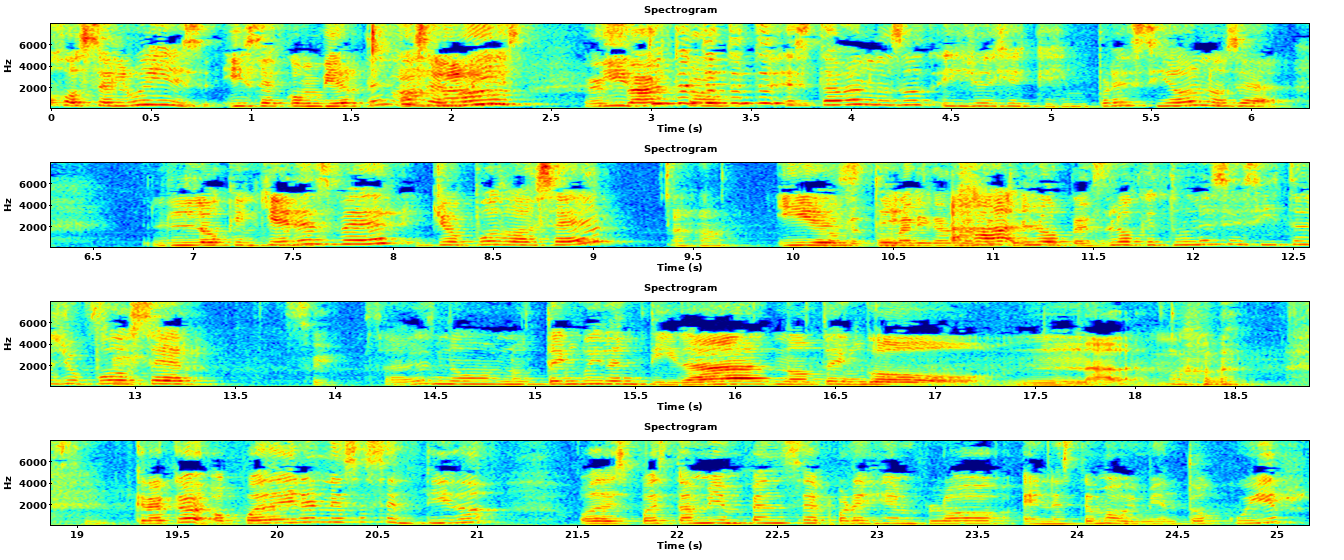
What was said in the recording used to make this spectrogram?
José Luis y se convierte en José Ajá, Luis. Y tu, tu, exacto. tu, estaban los dos y yo dije, qué impresión, o sea, lo que quieres ver yo puedo hacer Ajá. y Lo que tú este, me digas, lo que ajá, tú lo que tú necesites yo puedo Sí. ser. Sí. ¿Sabes? No, no tengo identidad, no tengo nada. Creo que o puede ir en ese sentido, o después también pensé, por ejemplo, en este movimiento queer,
